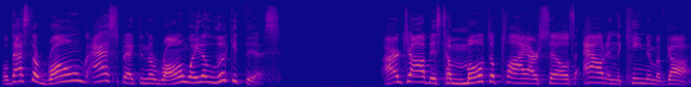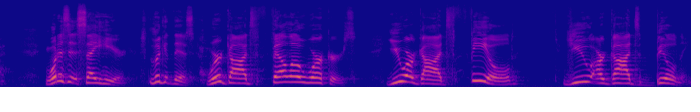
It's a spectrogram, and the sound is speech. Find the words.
Well, that's the wrong aspect and the wrong way to look at this. Our job is to multiply ourselves out in the kingdom of God. What does it say here? Look at this. We're God's fellow workers. You are God's field. You are God's building.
